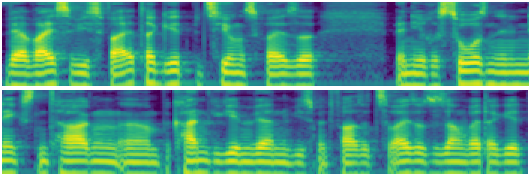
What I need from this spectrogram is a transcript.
wer weiß, wie es weitergeht, beziehungsweise wenn die Ressourcen in den nächsten Tagen äh, bekannt gegeben werden, wie es mit Phase 2 sozusagen weitergeht,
